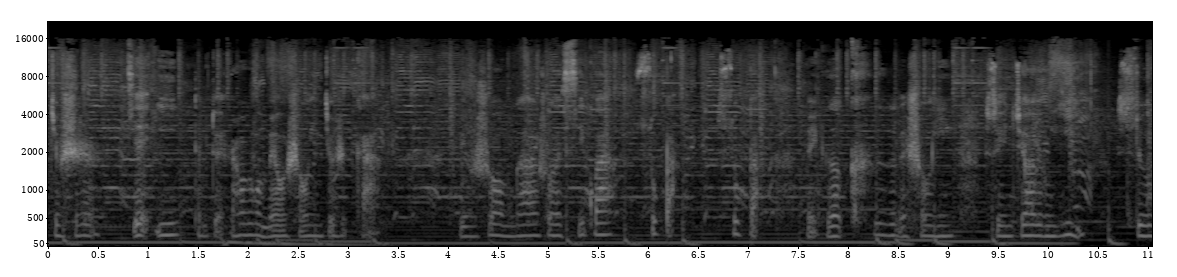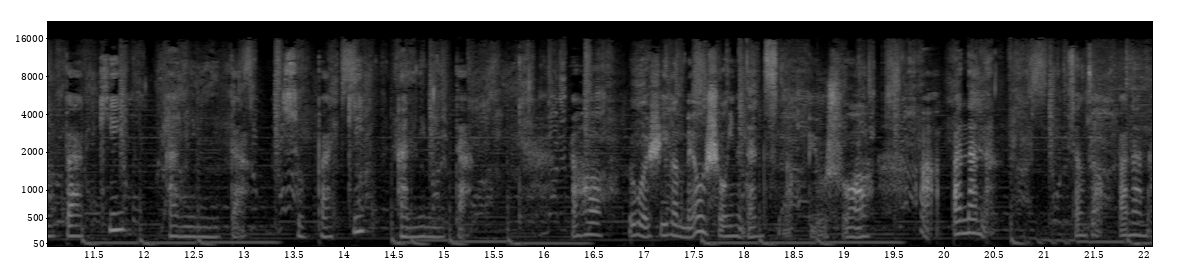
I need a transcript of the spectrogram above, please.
就是。接一对不对？然后如果没有收音就是嘎。比如说我们刚刚说的西瓜苏巴苏巴，有一个科的收音，所以你就要用 e 苏巴基阿尼米达苏巴基阿尼米达。然后如果是一个没有收音的单词呢，比如说啊 banana 香皂 banana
